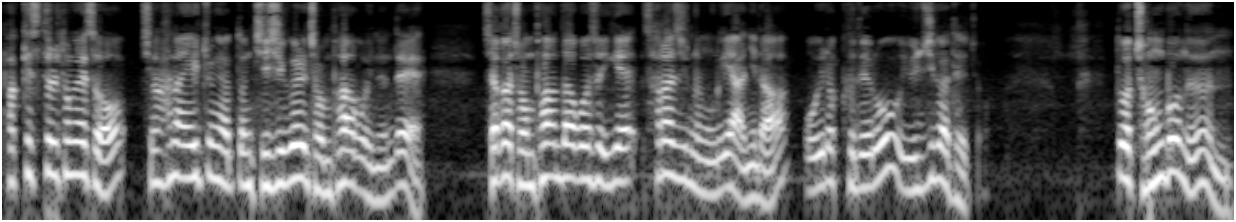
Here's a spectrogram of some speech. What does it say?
팟캐스트를 통해서 지금 하나 일종의 어떤 지식을 전파하고 있는데, 제가 전파한다고 해서 이게 사라지는 게 아니라 오히려 그대로 유지가 되죠. 또 정보는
